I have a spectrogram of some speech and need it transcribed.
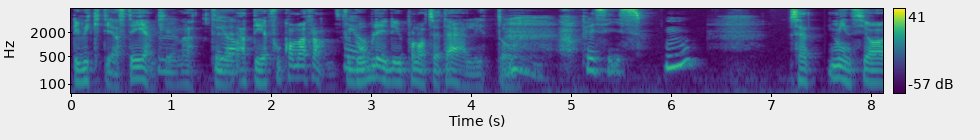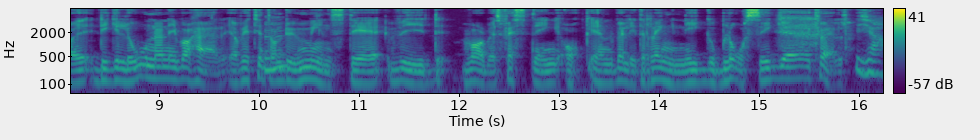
det viktigaste egentligen att, eh, Mm. Ja. att det får komma fram. För Ja. då blir det ju på något sätt ärligt. Och, Precis. Mm. Sen minns jag Diggiloo när ni var här. Jag vet inte Mm. om du minns det vid Varbergs fästning och en väldigt regnig och blåsig eh, kväll. Ja,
